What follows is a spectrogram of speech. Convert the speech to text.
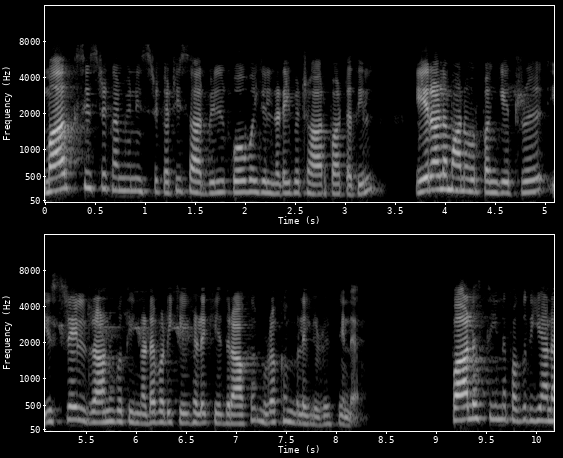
மார்க்சிஸ்ட் கம்யூனிஸ்ட் கட்சி சார்பில் கோவையில் நடைபெற்ற ஆர்ப்பாட்டத்தில் ஏராளமானோர் பங்கேற்று இஸ்ரேல் ராணுவத்தின் நடவடிக்கைகளுக்கு எதிராக முழக்கங்களை எழுப்பினர். பாலஸ்தீன பகுதியான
